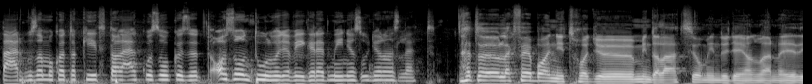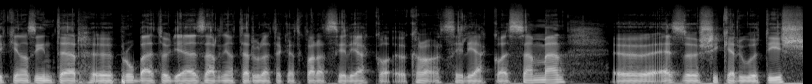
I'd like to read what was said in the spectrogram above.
párhuzamokat a két találkozó között, azon túl, hogy a végeredmény az ugyanaz lett? Hát legfeljebb annyit, hogy mind a Láció, mind ugye január 4-én az Inter próbálta ugye elzárni a területeket kvaracéliákkal szemben. Ez sikerült is.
